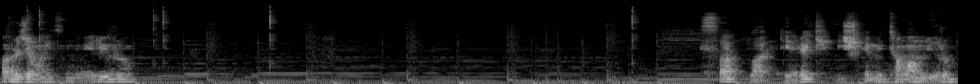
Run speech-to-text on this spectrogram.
harcama izni veriyorum. Supply diyerek işlemi tamamlıyorum.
